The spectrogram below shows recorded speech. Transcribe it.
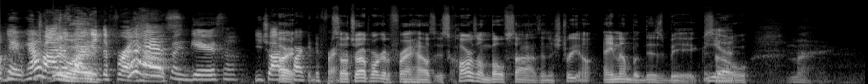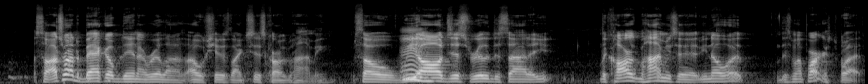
Okay, okay. You tried to park at the frat What house. happened, Garrison? You tried All to right, park at the frat. So I house. try to park at the frat house. It's cars on both sides, and the street ain't number this big. So, Man. so I tried to back up. Then I realized, oh shit, it's like six cars behind me. So Mm. we all just really decided. The cars behind me said, you know what? This is my parking spot.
